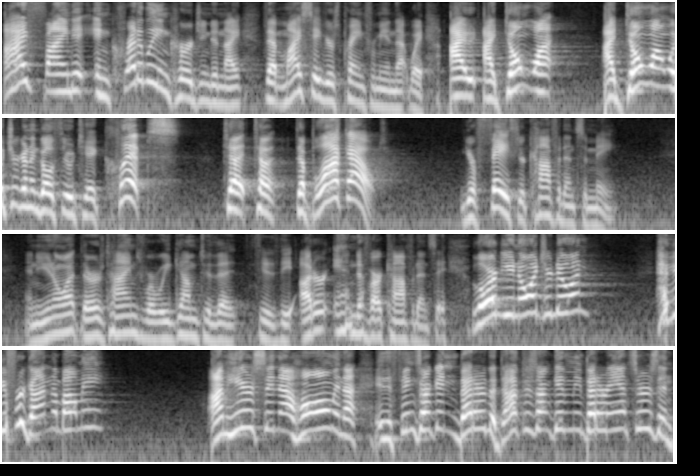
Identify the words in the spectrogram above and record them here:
I find it incredibly encouraging tonight that my Savior is praying for me in that way. I, I, don't, want, I don't want what you're going to go through to eclipse to, to, to block out your faith, your confidence in me. And you know what? There are times where we come to the, to the utter end of our confidence. Lord, do you know what you're doing? Have you forgotten about me? I'm here sitting at home and, I, and things aren't getting better. The doctors aren't giving me better answers. And,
